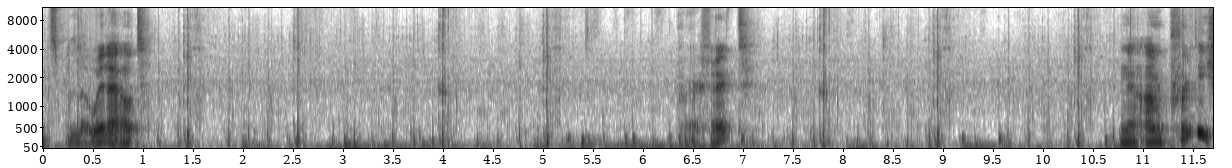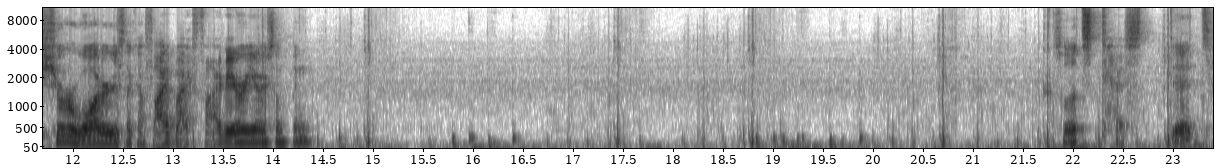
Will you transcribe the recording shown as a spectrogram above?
Let's blow it out. Perfect. Now, I'm pretty sure water is like a 5 by 5 area or something. So let's test it.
